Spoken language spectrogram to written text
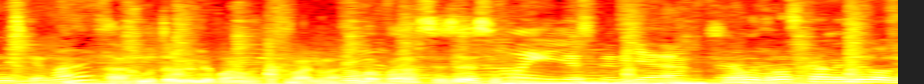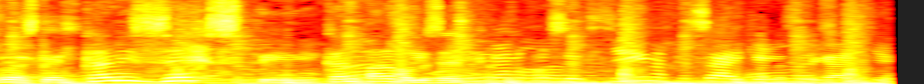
Εμείς και εμάς. Θα έχουμε τον ήλιο πάνω από το κεφάλι μας. Εδώ πέρα στη ζέστη. Ο ήλιος, παιδιά. Έχω τρώσει κάνει λίγο ζέστη. Έχει Κάνει ζέστη. Κάνει πάρα πολύ ζέστη. Κάνω προσευχή να φυσάει κιόλας λιγάκι.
